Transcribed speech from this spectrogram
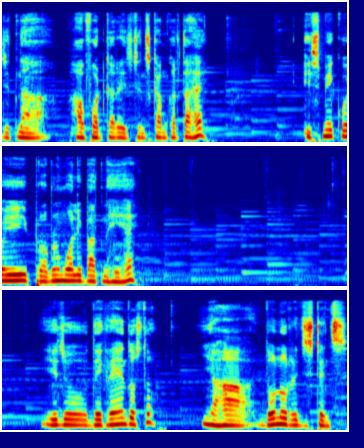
जितना हाफ़ वाट का रेजिस्टेंस काम करता है। इसमें कोई प्रॉब्लम वाली बात नहीं है। ये जो देख रहे हैं दोस्तों, यहाँ दोनों रेजिस्टेंस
